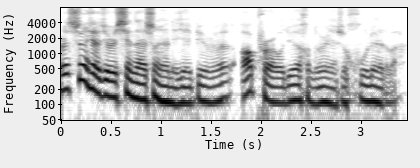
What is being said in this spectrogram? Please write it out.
不是，剩下就是现在剩下那些，比如说 Opera，我觉得很多人也是忽略了吧。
